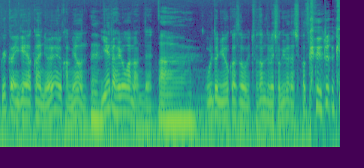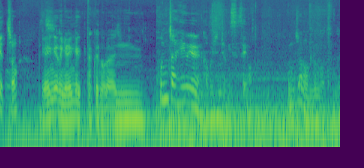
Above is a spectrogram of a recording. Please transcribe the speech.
그러니까 이게 약간 여행을 가면 네. 이해를 하려고 하면 안 돼. 아. 우리도 뉴욕 가서 저 사람들 왜 저기 가나 싶었어 그렇겠죠 여행객은 여행객답게 놀아야지 음, 혼자 해외여행 가보신 적 있으세요? 혼자는 없는 것 같은데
